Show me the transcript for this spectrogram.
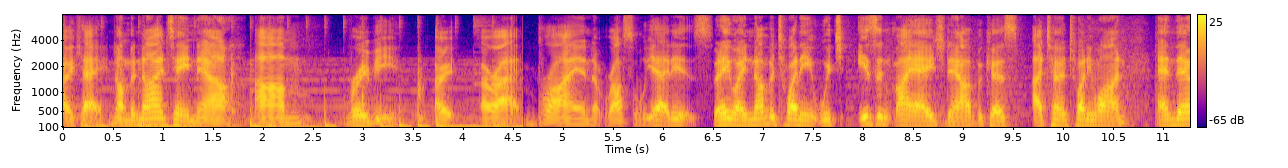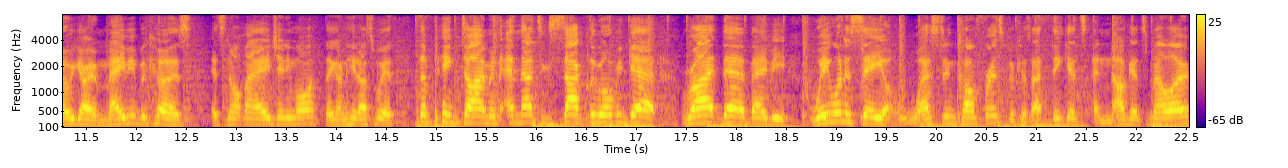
okay. Number 19 now. Um, Ruby. All right, Brian Russell. Yeah, it is. But anyway, number 20, which isn't my age now because I turned 21. And there we go. Maybe because it's not my age anymore, they're going to hit us with the pink diamond. And that's exactly what we get right there, baby. We want to see Western Conference because I think it's a Nuggets Melo.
